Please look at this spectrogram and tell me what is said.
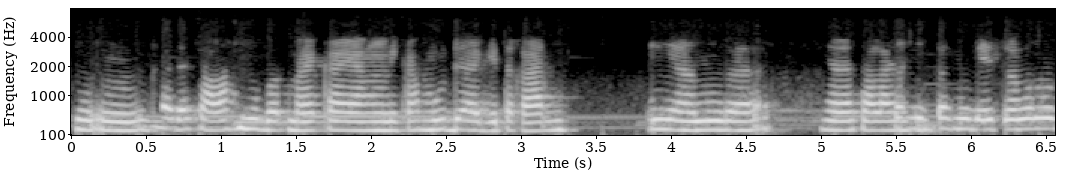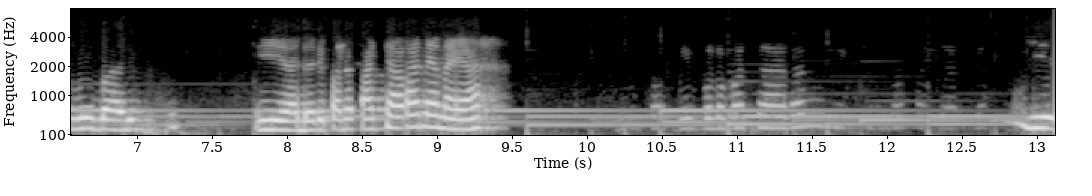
mm-hmm. ada salahnya buat mereka yang nikah muda gitu kan Iya enggak. Nggak ada salahnya. Kita muda itu lebih baik. Iya daripada pacaran ya Naya. Daripada pacaran. Iya,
